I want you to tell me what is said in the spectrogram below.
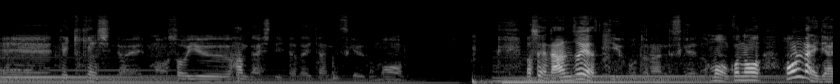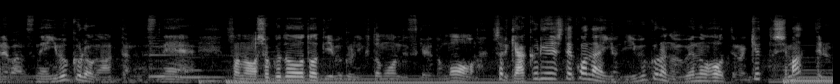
えー、定期検診ではもうそういう判断していただいたんですけれども、まあ、それは何ぞやっていうことなんですけれども、この本来であればですね、胃袋があったらですね、その食道を通って胃袋に行くと思うんですけれども、それ逆流してこないように胃袋の上の方っていうのはギュッと締まってる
